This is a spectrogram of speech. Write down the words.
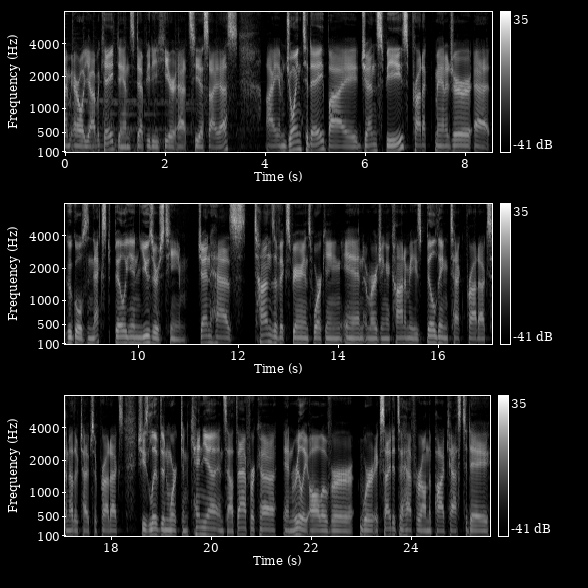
I'm Erol Yayboke, Dan's deputy here at CSIS. I am joined today by Jen Spies, product manager at Google's Next Billion Users team. Jen has tons of experience working in emerging economies, building tech products and other types of products. She's lived and worked in Kenya and South Africa and really all over. We're excited to have her on the podcast today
